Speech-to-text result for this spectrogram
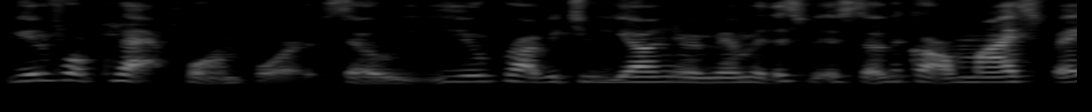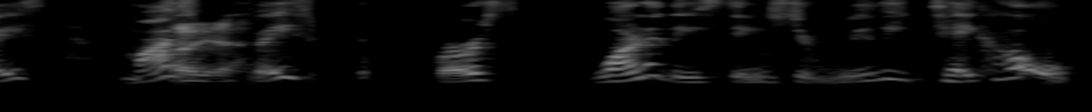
beautiful platform for it. So you're probably too young to remember this, but there's something called MySpace. MySpace oh, yeah. first one of these things to really take hold.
